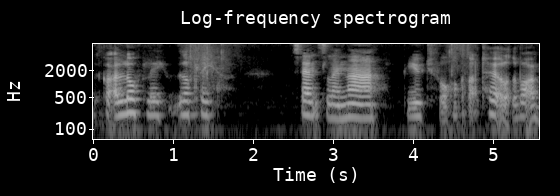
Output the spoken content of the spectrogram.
it's got a lovely, lovely stencil in there. Beautiful. Look at that turtle at the bottom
